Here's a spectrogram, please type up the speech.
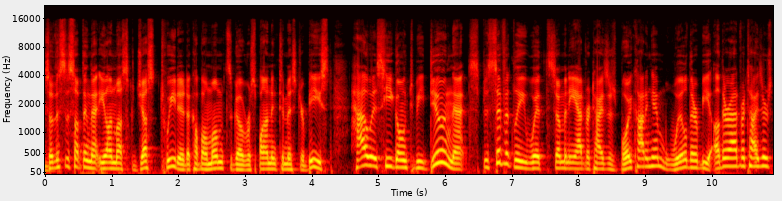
So this is something that Elon Musk just tweeted a couple of moments ago, responding to Mr. Beast. How is he going to be doing that specifically with so many advertisers boycotting him? Will there be other advertisers?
